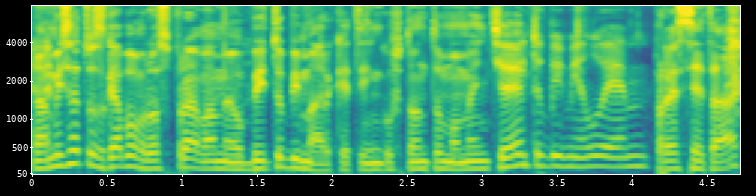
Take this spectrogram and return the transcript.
No a my sa tu s Gabom rozprávame o B2B marketingu v tomto momente. B2B milujem. Presne tak.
